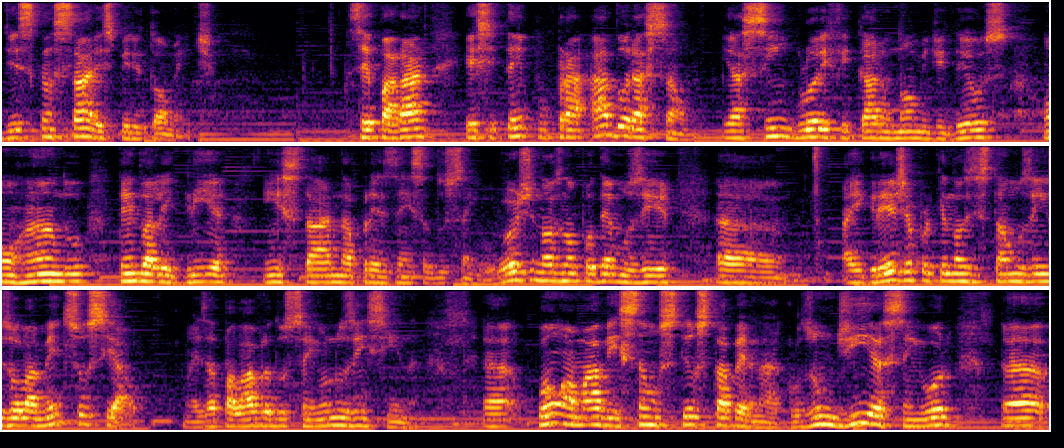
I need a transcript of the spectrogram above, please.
descansar espiritualmente. Separar esse tempo para adoração e assim glorificar o nome de Deus, honrando, tendo alegria em estar na presença do Senhor. Hoje nós não podemos ir uh, à igreja porque nós estamos em isolamento social, mas a palavra do Senhor nos ensina Uh, quão amáveis são os teus tabernáculos. Um dia, Senhor, uh,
